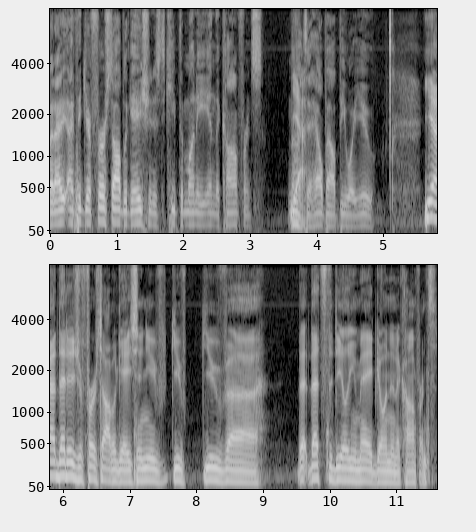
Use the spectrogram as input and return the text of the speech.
But I, I think your first obligation is to keep the money in the conference, not Yeah. to help out BYU. yeah, that is your first obligation. You've you've you've uh, that that's the deal you made going into conference.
